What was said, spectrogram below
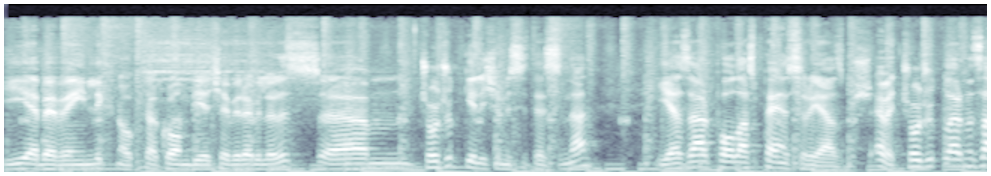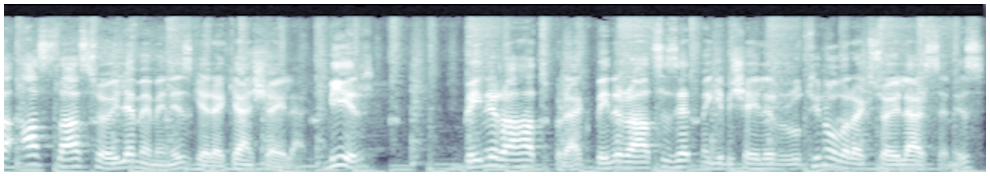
iyibeveynlik.com diye çevirebiliriz. Ee, çocuk gelişimi sitesinden yazar Paula Spencer yazmış. Evet çocuklarınıza asla söylememeniz gereken şeyler. Bir, beni rahat bırak, beni rahatsız etme gibi şeyleri rutin olarak söylerseniz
